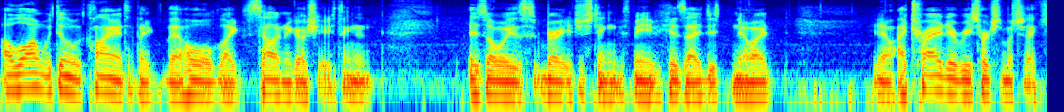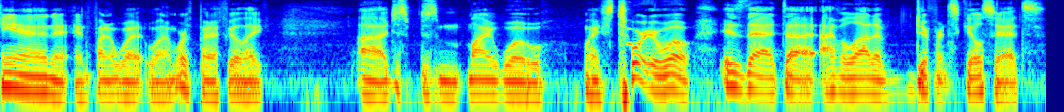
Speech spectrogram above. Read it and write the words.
along with dealing with clients, I think the whole like salary negotiating thing is always very interesting with me because I just you know I you know, I try to research as much as I can and, find out what, what I'm worth. But I feel like uh, just just my woe, my story of woe is that uh, I have a lot of different skill sets,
